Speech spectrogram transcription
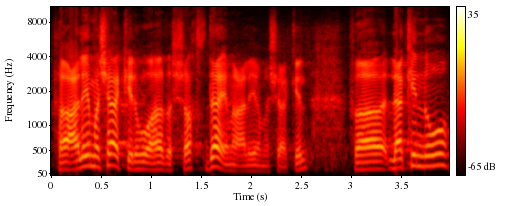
فعليه مشاكل هو هذا الشخص دائما عليه مشاكل. فلكنه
